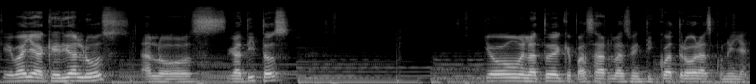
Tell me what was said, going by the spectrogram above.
Que vaya, que dio a luz a los gatitos. Yo me la tuve que pasar las 24 horas con ella.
